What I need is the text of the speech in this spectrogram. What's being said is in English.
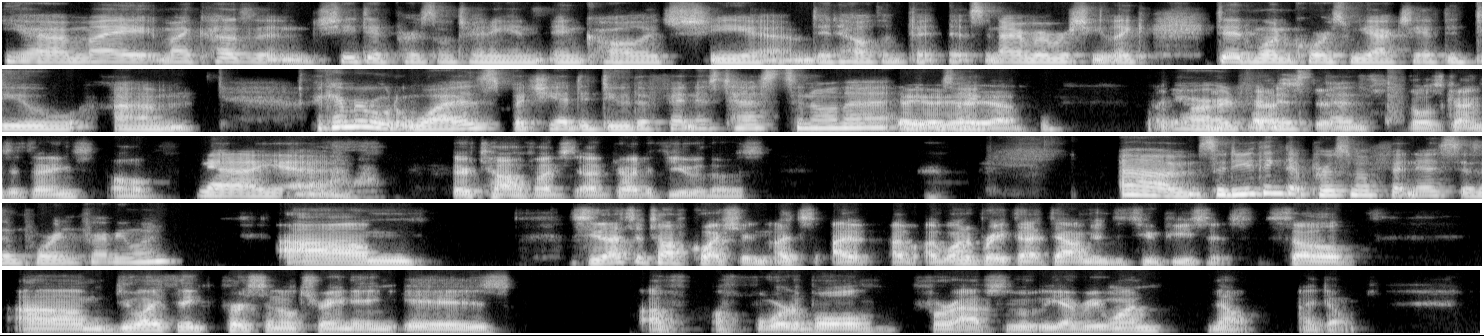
Yeah, my my cousin, she did personal training in, in college. She um, did health and fitness, and I remember she like did one course. We actually have to do um, I can't remember what it was, but she had to do the fitness tests and all that. Yeah, yeah, it was yeah, like yeah. Like hard fitness tests. Those kinds of things. Oh, yeah, yeah. They're tough. I've I've tried a few of those. Um, so do you think that personal fitness is important for everyone? Um, see, that's a tough question. Let's I I, I want to break that down into two pieces. So, um, do I think personal training is af- affordable for absolutely everyone? No, I don't.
